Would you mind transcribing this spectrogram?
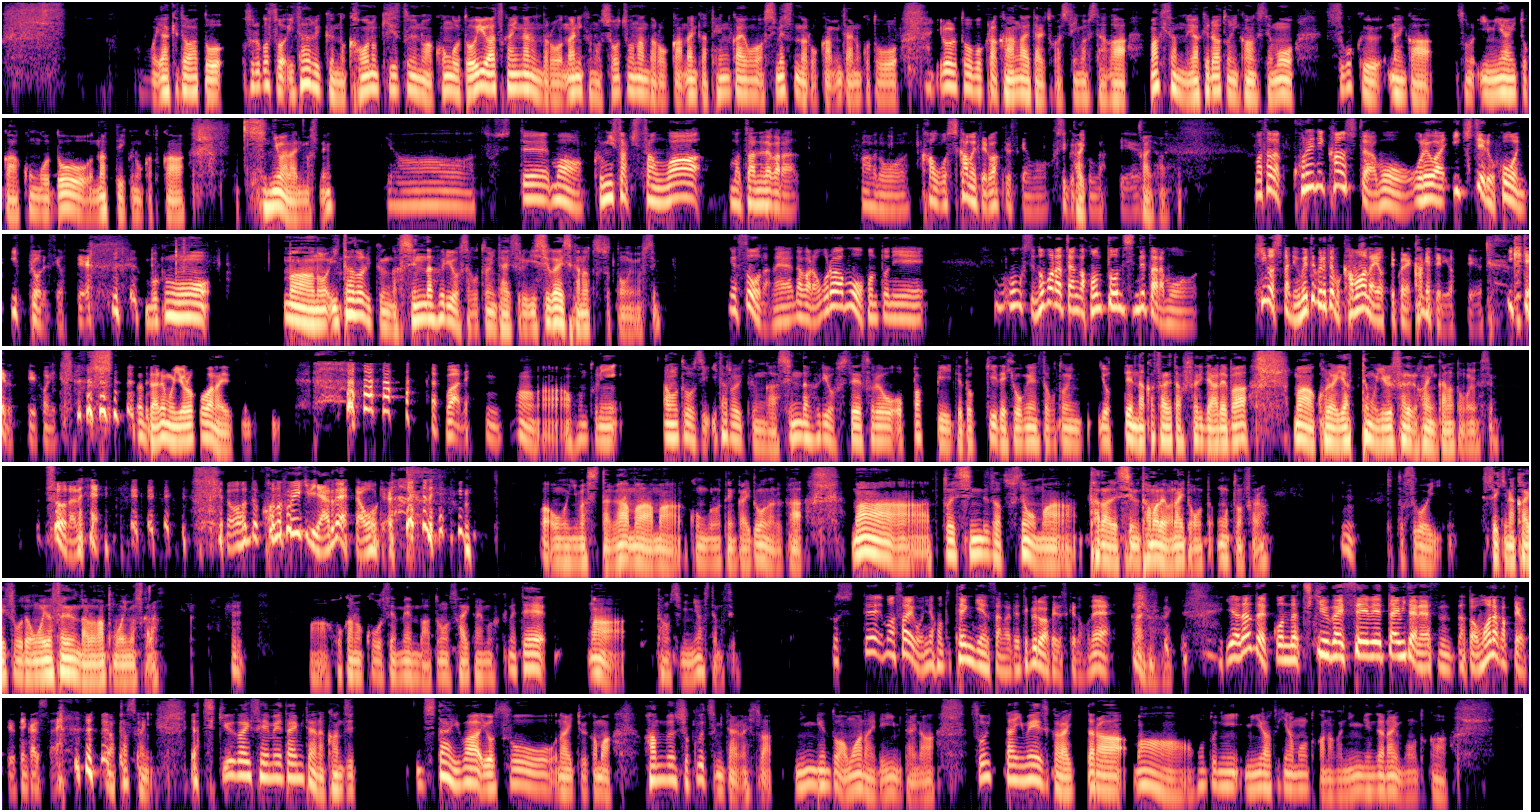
このやけどあと、それこそ、イタル君の顔の傷というのは今後どういう扱いになるんだろう何かの象徴なんだろうか何か展開を示すんだろうかみたいなことを、いろいろと僕ら考えたりとかしていましたが、マキさんのやけど後に関しても、すごく何か、その意味合いとか、今後どうなっていくのかとか、気にはなりますね。いやー、そして、まあ、国崎さんは、まあ残念ながら、あの、顔をしかめてるわけですけども、伏黒くんがっていう。はいはい。まあただ、これに関してはもう、俺は生きてる方に一票ですよって。僕も、まあ、あの、イタドリ君が死んだふりをしたことに対する意趣返しかなとちょっと思いましたよ。いや、そうだね。だから俺はもう本当に、もし野原ちゃんが本当に死んでたらもう、火の下に埋めてくれても構わないよってくらいかけてるよっていう。生きてるっていうふうに。誰も喜ばないですね。まあね。うん。まあ、本当に、あの当時、イタロイ君が死んだふりをして、それをおっぱっぴーでドッキリで表現したことによって泣かされた二人であれば、まあ、これはやっても許される範囲かなと思いますよ。そうだね。本当この雰囲気でやるなやったら思うけど。は思いましたが、まあまあ、今後の展開どうなるか。まあ、たとえ死んでたとしても、まあ、ただで死ぬ玉ではないと思って思ってますから。うん。きっとすごい素敵な回想で思い出されるんだろうなと思いますから。うん。まあ、他の高専メンバーとの再会も含めて、まあ、楽しみにはしてますよ。そして、まあ最後にね、ほんと天元さんが出てくるわけですけどもね。はいはいはい。いや、なんでこんな地球外生命体みたいなやつだとは思わなかったよっていう展開でしたね。いや、確かに。いや、地球外生命体みたいな感じ自体は予想ないというか、まあ、半分植物みたいな人だ。人間とは思わないでいいみたいな、そういったイメージから言ったら、まあ、本当にミイラ的なものとか、なんか人間じゃないものとか、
